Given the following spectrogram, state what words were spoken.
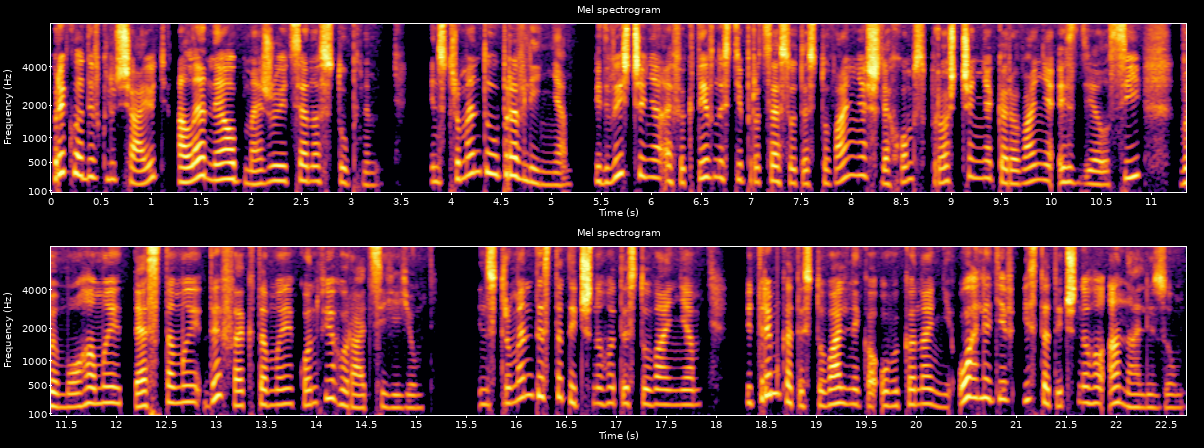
Приклади включають, але не обмежуються наступним. Інструменти управління підвищення ефективності процесу тестування шляхом спрощення керування SDLC вимогами, тестами, дефектами, конфігурацією, інструменти статичного тестування, підтримка тестувальника у виконанні оглядів і статичного аналізу,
